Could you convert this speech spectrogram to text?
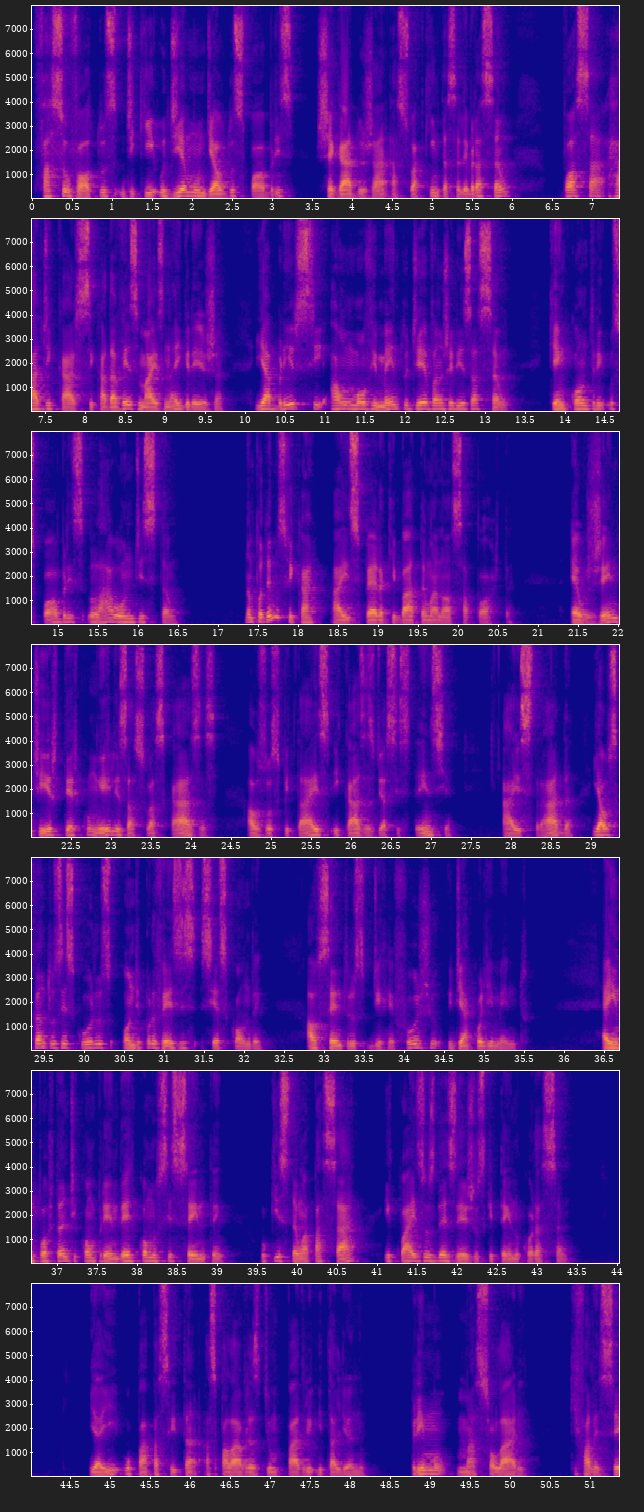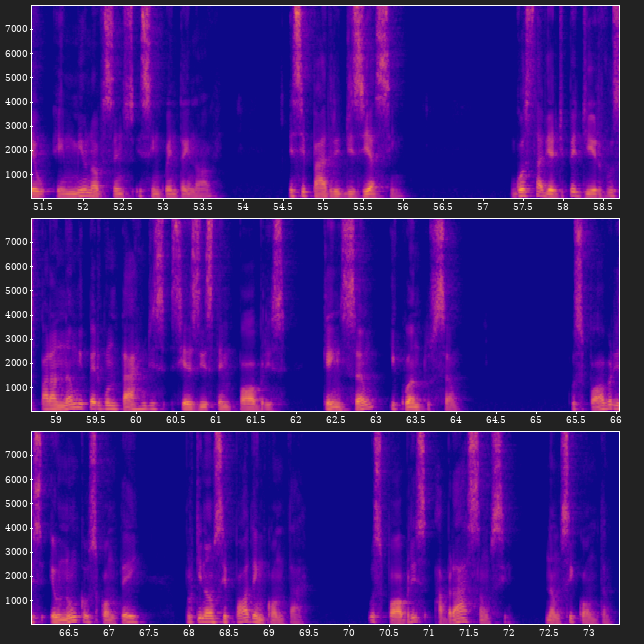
Faço votos de que o Dia Mundial dos Pobres, chegado já à sua quinta celebração, possa radicar-se cada vez mais na Igreja e abrir-se a um movimento de evangelização que encontre os pobres lá onde estão. Não podemos ficar à espera que batam a nossa porta. É urgente ir ter com eles às suas casas, aos hospitais e casas de assistência, à estrada e aos cantos escuros onde por vezes se escondem, aos centros de refúgio e de acolhimento. É importante compreender como se sentem, o que estão a passar e quais os desejos que tem no coração. E aí o Papa cita as palavras de um padre italiano, Primo Massolari, que faleceu em 1959. Esse padre dizia assim: Gostaria de pedir-vos para não me perguntardes se existem pobres, quem são e quantos são. Os pobres eu nunca os contei, porque não se podem contar. Os pobres abraçam-se, não se contam.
